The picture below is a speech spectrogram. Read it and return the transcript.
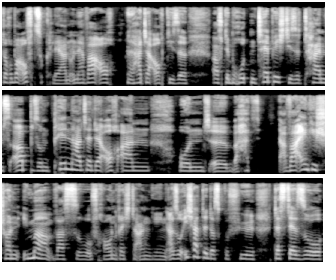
darüber aufzuklären. Und er war auch, er hatte auch diese auf dem roten Teppich, diese Times Up, so ein Pin hatte der auch an und äh, hat war eigentlich schon immer, was so Frauenrechte anging. Also ich hatte das Gefühl, dass der so,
